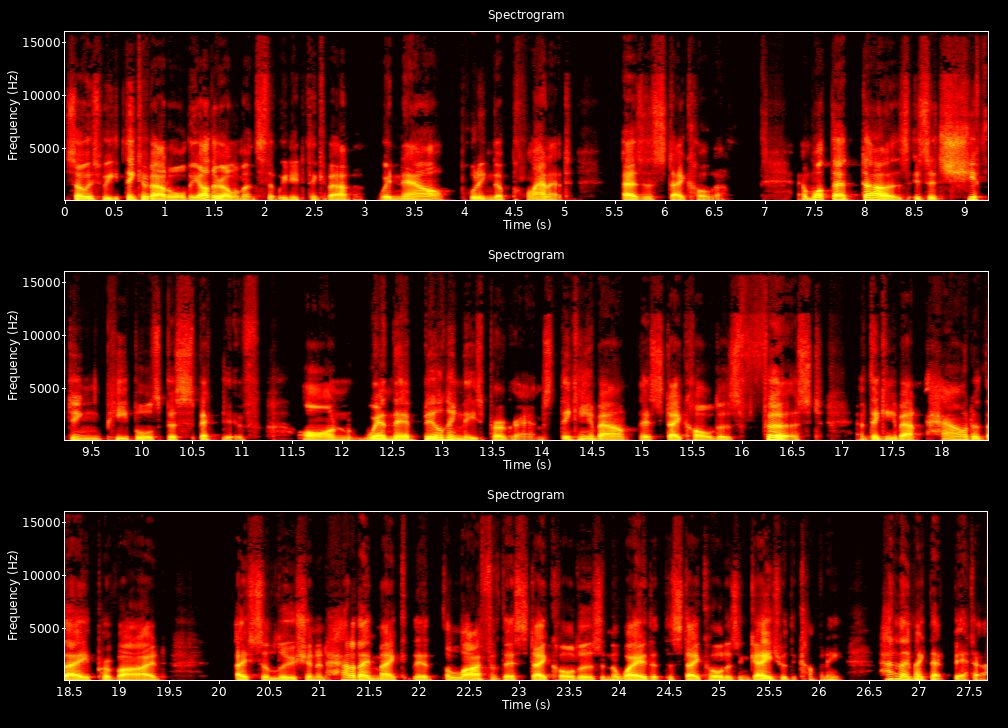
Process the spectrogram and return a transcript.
So, as we think about all the other elements that we need to think about, we're now putting the planet as a stakeholder. And what that does is it's shifting people's perspective on when they're building these programs, thinking about their stakeholders first and thinking about how do they provide a solution and how do they make the, the life of their stakeholders and the way that the stakeholders engage with the company, how do they make that better?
